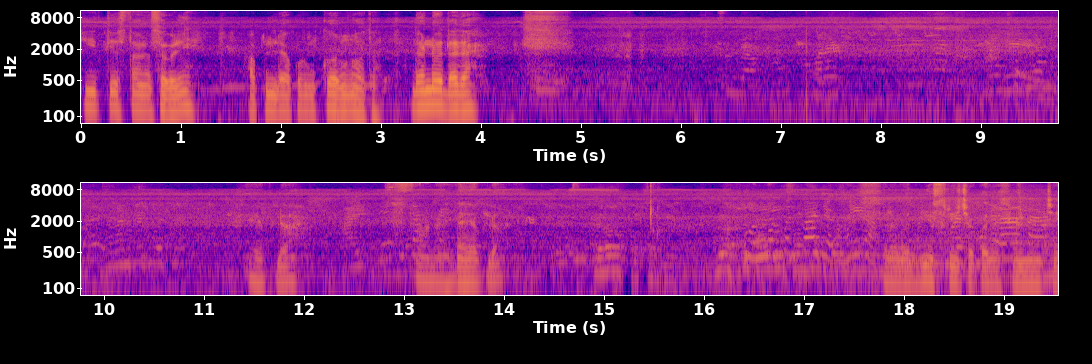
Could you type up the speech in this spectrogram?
की ते स्थानं सगळे आपल्याकडून करून होतात. धन्यवाद दादा. हे आपलं स्थान आहे आपलं. सर्वज्ञ श्री चक्रवर्ती स्वामींचे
